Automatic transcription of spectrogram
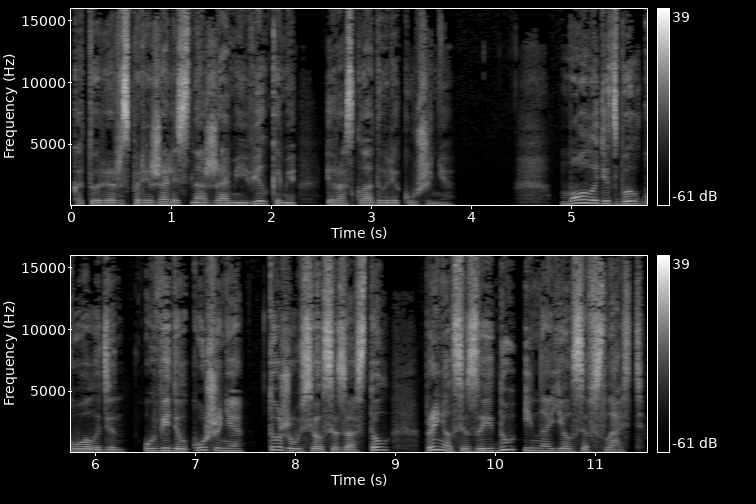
которые распоряжались ножами и вилками и раскладывали кушанье. Молодец был голоден, увидел кушанье, тоже уселся за стол, принялся за еду и наелся в сласть.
